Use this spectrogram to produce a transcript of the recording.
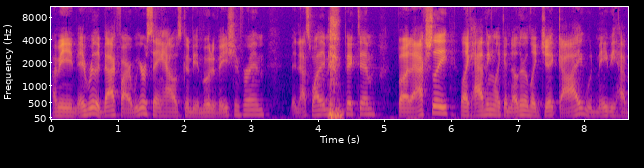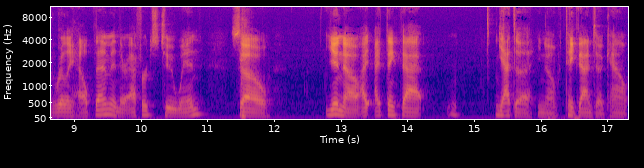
I mean, it really backfired. We were saying how it's going to be a motivation for him, and that's why they maybe picked him. But actually, like having like another legit guy would maybe have really helped them in their efforts to win. So, you know, I, I think that you have to, you know, take that into account.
